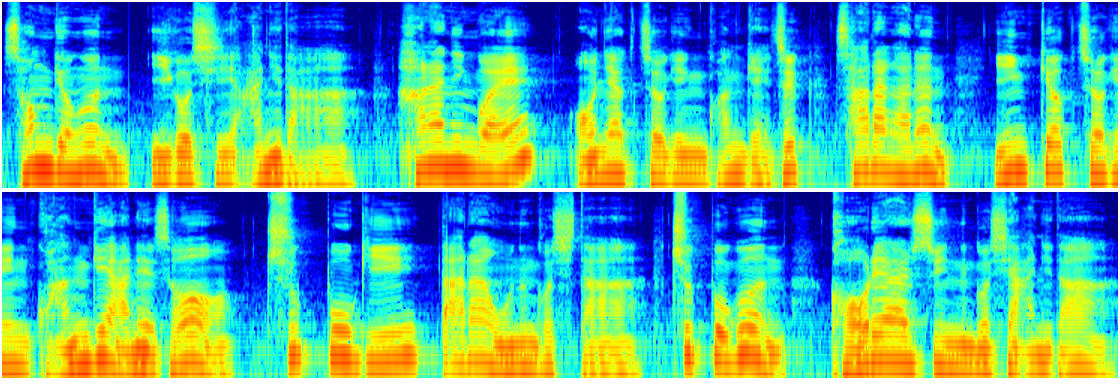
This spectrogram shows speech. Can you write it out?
성경은 이것이 아니다. 하나님과의 언약적인 관계, 즉, 사랑하는 인격적인 관계 안에서 축복이 따라오는 것이다. 축복은 거래할 수 있는 것이 아니다.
